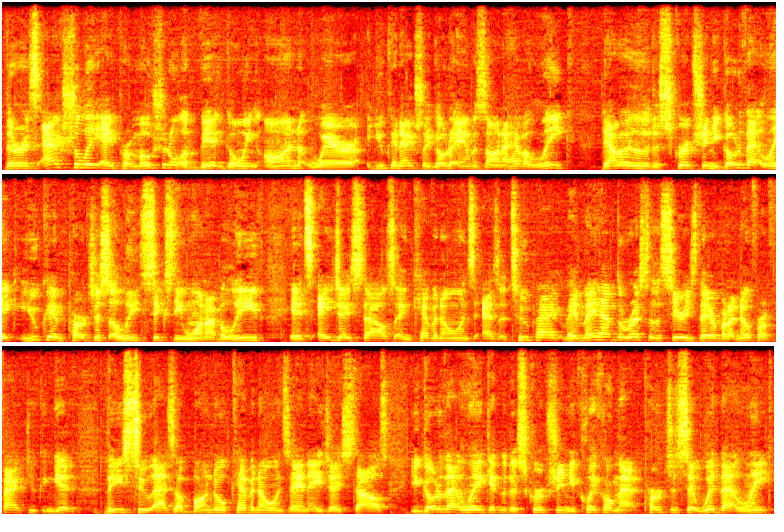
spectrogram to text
There is actually a promotional event going on where you can actually go to Amazon. I have a link down in the description. You go to that link, you can purchase Elite 61. I believe it's AJ Styles and Kevin Owens as a two-pack. They may have the rest of the series there, but I know for a fact you can get these two as a bundle, Kevin Owens and AJ Styles. You go to that link in the description, you click on that, purchase it with that link,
